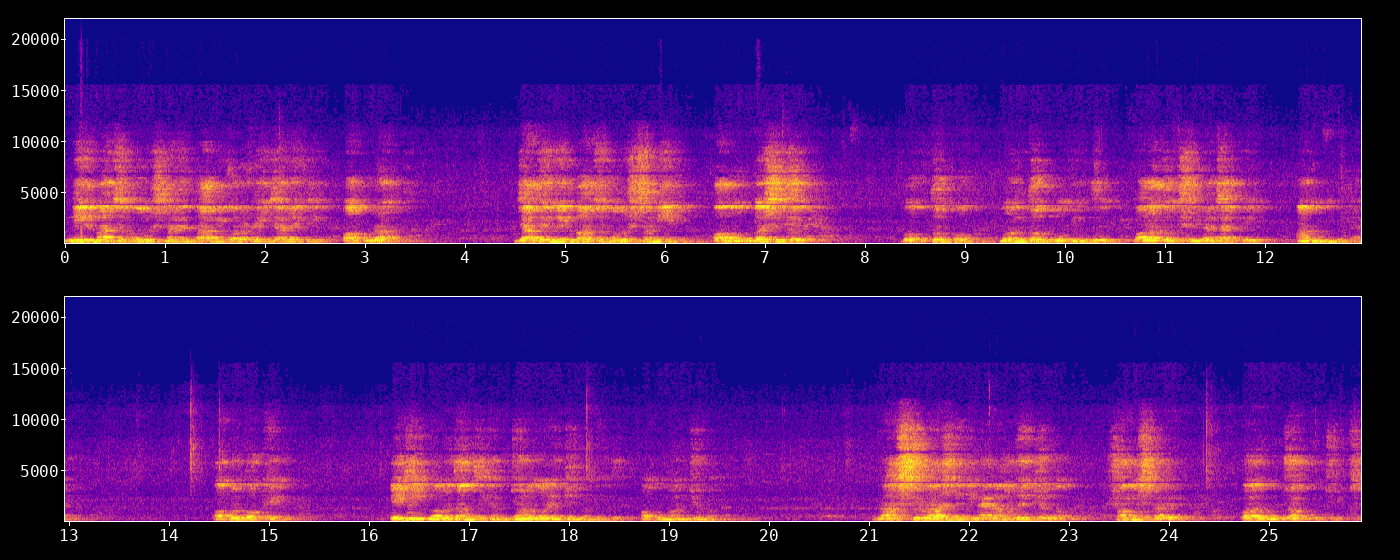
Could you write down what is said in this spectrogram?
নির্বাচন অনুষ্ঠানের দাবি করাটাই যেন একটি অপরাধ। জাতীয় নির্বাচন অনুষ্ঠান নিয়ে অবজ্ঞা সূচক বক্তব্য, মন্তব্য কিন্তু পলাতক স্বৈরাচারকে আনন্দ দেয়। অপরপক্ষে এটি গণতান্ত্রিক জনগণের জন্য অপমানজনক। রাষ্ট্র রাজনীতি মেরামতের জন্য সংস্কারের কর্মযজ্ঞ চলছে।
